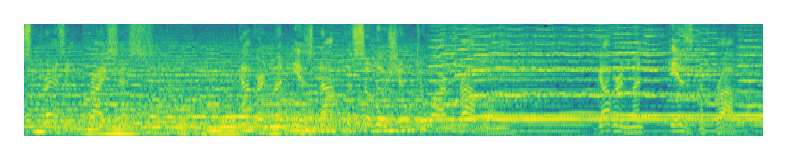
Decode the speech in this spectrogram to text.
This present crisis, government is not the solution to our problem. Government is the problem.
